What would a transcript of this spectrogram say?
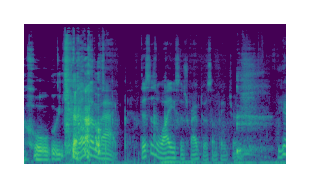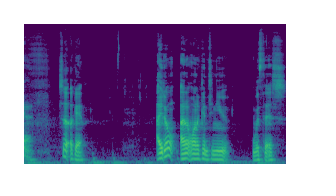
Holy cow. Welcome back. This is why you subscribe to us on Patreon. Yeah. So okay. I don't I don't want to continue with this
